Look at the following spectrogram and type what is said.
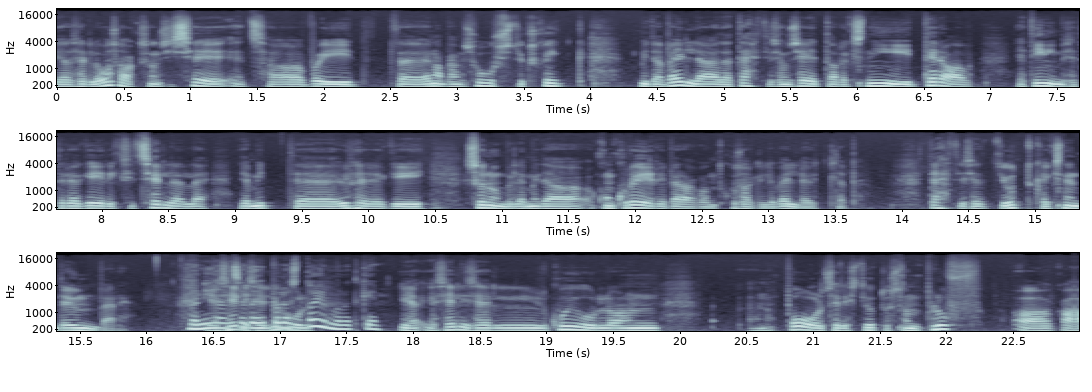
ja selle osaks on siis see, et sa võid enam-vähem suust ükskõik mida välja ajada, tähtis on see, et ta oleks nii terav, et inimesed reageeriksid sellele ja mitte ühelegi sõnumile, mida konkureeriv erakond kusagile välja ütleb. tähtis, et jutt käiks nende ümber no nii ja on see tõepoolest toimunudki. ja, ja sellisel kujul on noh, pool sellist jutust on bluff, aga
